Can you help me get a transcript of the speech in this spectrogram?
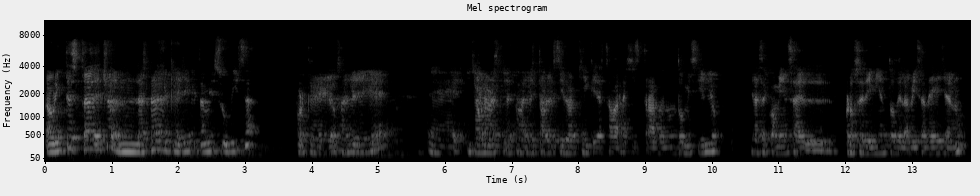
Ahorita está, de hecho, en la espera de que llegue también su visa, porque, o sea, yo llegué eh, y ya una vez que ya estaba yo establecido aquí, que ya estaba registrado en un domicilio, ya se comienza el procedimiento de la visa de ella, ¿no?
